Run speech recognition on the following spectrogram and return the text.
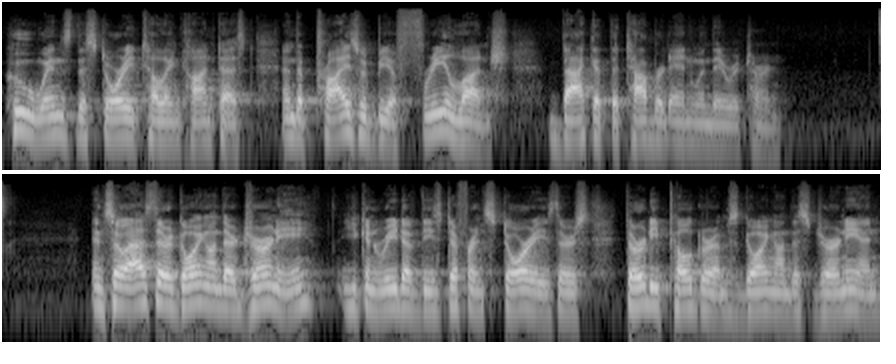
who wins the storytelling contest. And the prize would be a free lunch back at the Tabard Inn when they return. And so, as they're going on their journey, you can read of these different stories. There's 30 pilgrims going on this journey, and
